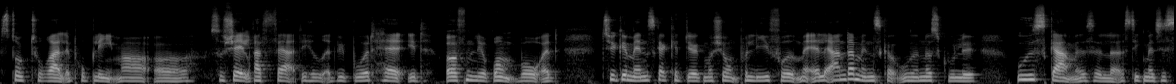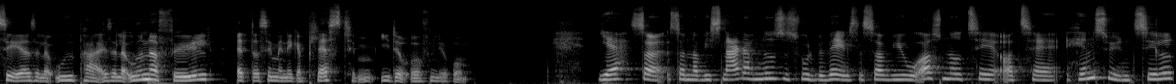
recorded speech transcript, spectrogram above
strukturelle problemer og social retfærdighed, at vi burde have et offentligt rum, hvor at tykke mennesker kan dyrke motion på lige fod med alle andre mennesker, uden at skulle udskammes, eller stigmatiseres, eller udpeges, eller uden at føle, at der simpelthen ikke er plads til dem i det offentlige rum. Ja, så, så når vi snakker nydelsesfuld bevægelse, så er vi jo også nødt til at tage hensyn til,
